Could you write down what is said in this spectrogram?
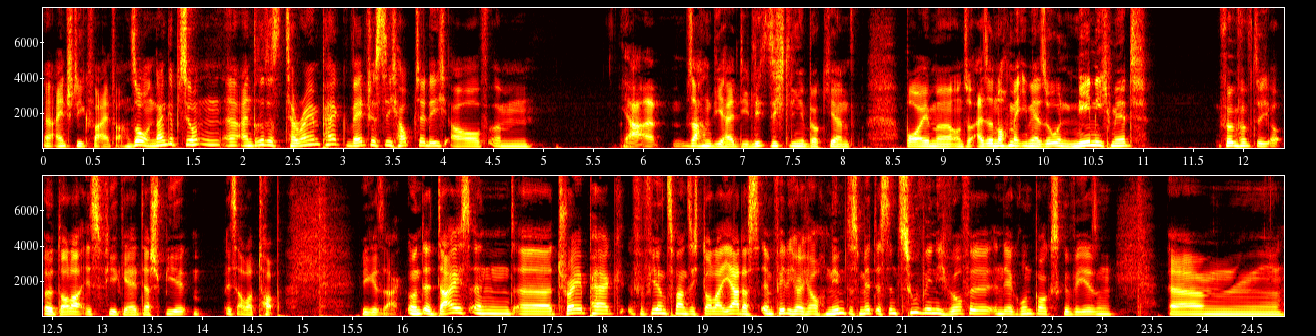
äh, Einstieg vereinfachen. So, und dann gibt es hier unten äh, ein drittes Terrain Pack, welches sich hauptsächlich auf ähm, ja, äh, Sachen, die halt die Sichtlinie blockieren, Bäume und so. Also noch mehr Immersion nehme ich mit. 55 äh, Dollar ist viel Geld. Das Spiel ist aber top. Wie gesagt. Und äh, Dice äh, Tray Pack für 24 Dollar. Ja, das empfehle ich euch auch. Nehmt es mit. Es sind zu wenig Würfel in der Grundbox gewesen. Ähm,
